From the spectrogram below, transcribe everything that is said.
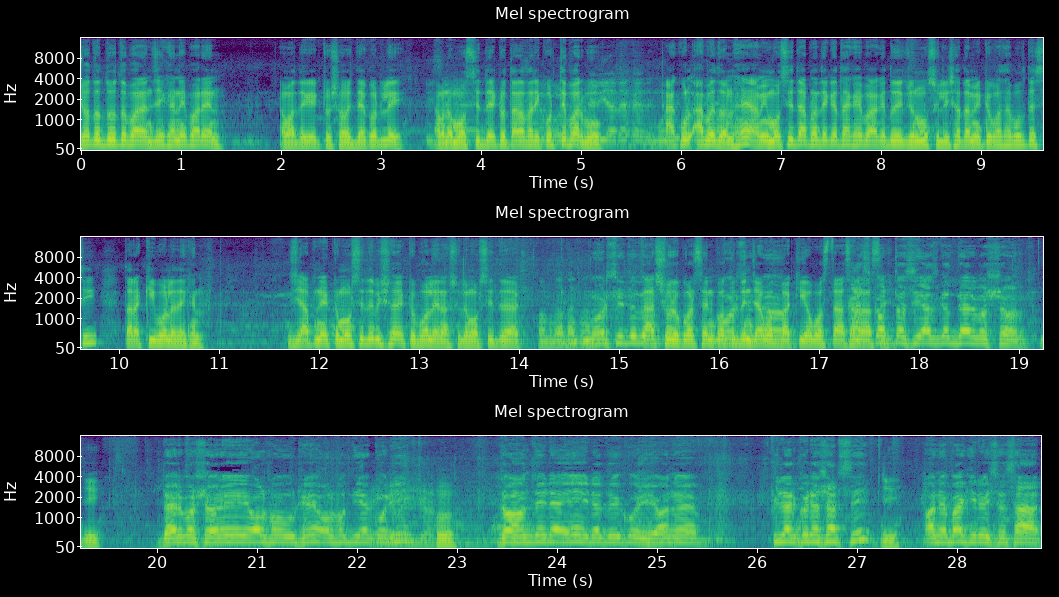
যত দ্রুত পারেন যেখানে পারেন আমাদেরকে একটু সহযোগিতা করলে আমরা মসজিদে একটু তাড়াতাড়ি করতে পারব। আকুল আবেদন হ্যাঁ আমি মসজিদে আপনাদেরকে দেখাইবো আগে দু একজন মুসল্লির সাথে আমি একটু কথা বলতেছি তারা কি বলে দেখেন। জি আপনি একটু মসজিদের বিষয়ে একটু বলেন আসলে মসজিদরা মসজিদে কাজ শুরু করছেন কতদিন যাবত বা কি অবস্থা আছে না আছে? করতেছি আজকে দেড় বছর। জি। দেড় বছরে অল্প উঠে অল্প দিয়া করি। হুম। যখন যেটা এটা দিয়ে করি। অনেক ফিলার করে ছাড়ছি জি। অনেক বাকি রয়েছে সাত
